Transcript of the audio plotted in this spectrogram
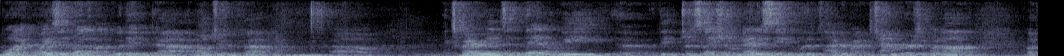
why, why is it relevant? We did uh, a bunch of um, uh, experiments, and then we uh, did translational medicine with hyperbaric chambers and whatnot. But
